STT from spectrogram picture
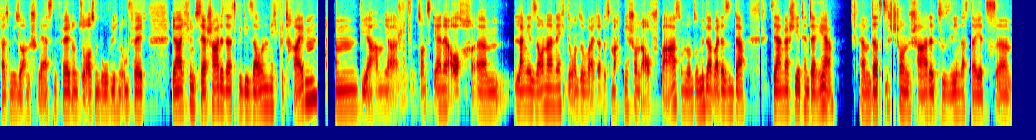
was mir so am schwersten fällt und so aus dem beruflichen Umfeld. Ja, ich finde es sehr schade, dass wir die Saunen nicht betreiben. Ähm, wir haben ja sonst gerne auch ähm, lange Saunanächte und so weiter. Das macht mir schon auch Spaß und unsere Mitarbeiter sind da sehr engagiert hinterher. Ähm, das ist schon schade zu sehen, dass da jetzt ähm,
